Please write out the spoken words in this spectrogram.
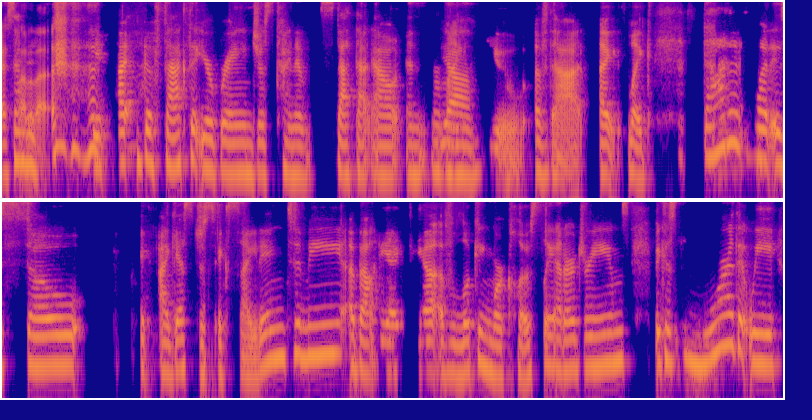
I just That thought of that. it, I, the fact that your brain just kind of spat that out and reminded you of that i like that is what is so i guess just exciting to me about the idea of looking more closely at our dreams because the more that we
